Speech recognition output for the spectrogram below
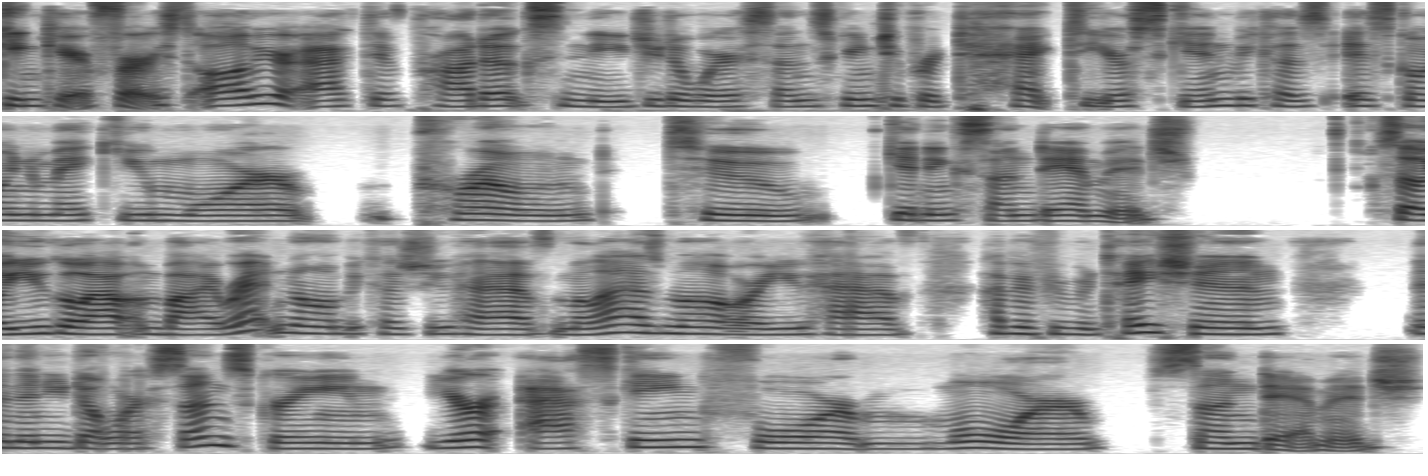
skincare first. All of your active products need you to wear sunscreen to protect your skin because it's going to make you more prone to getting sun damage. So you go out and buy retinol because you have melasma or you have hyperpigmentation and then you don't wear sunscreen, you're asking for more sun damage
